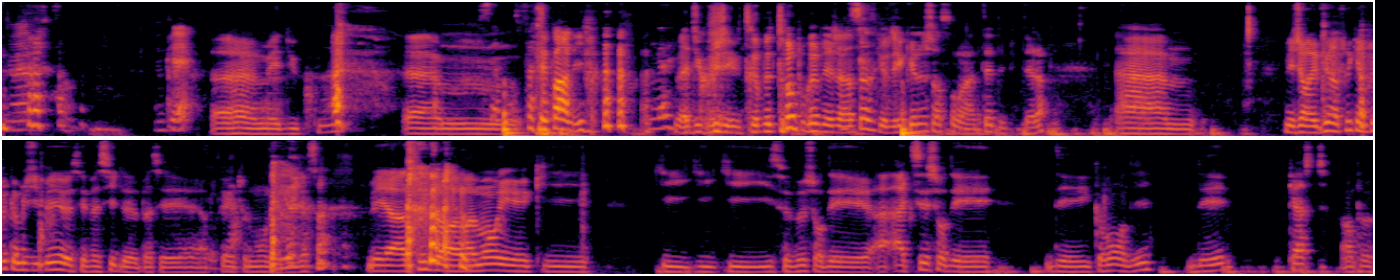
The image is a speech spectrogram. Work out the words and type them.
putain. Ok. Euh, mais du coup. euh, Ça. Ça fait pas un livre. Bah, du coup, j'ai eu très peu de temps pour réfléchir à ça parce que j'ai que la chanson dans la tête depuis tout à l'heure. Euh, mais j'aurais vu un truc un peu comme JB, euh, c'est facile de passer après tout le monde et de dire ça. Mais un truc genre vraiment euh, qui, qui, qui, qui se veut sur des. a- axé sur des. des comment on dit? Des castes un peu.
